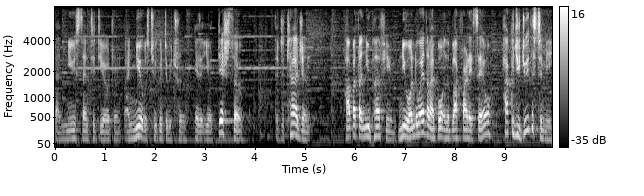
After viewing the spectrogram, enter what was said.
That new scented deodorant? I knew it was too good to be true. Is it your dish soap? The detergent? How about that new perfume? New underwear that I bought in the Black Friday sale? How could you do this to me?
